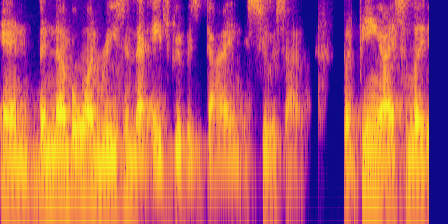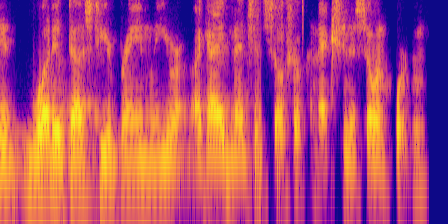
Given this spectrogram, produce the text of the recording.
And the number one reason that age group is dying is suicide. But being isolated, what it does to your brain when you're, like I had mentioned, social connection is so important.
